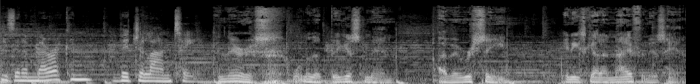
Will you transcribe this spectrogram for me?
He's an American vigilante. And there is one of the biggest men I've ever seen, and he's got a knife in his hand.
